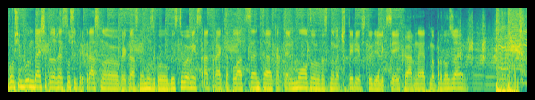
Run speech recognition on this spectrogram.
В общем, будем дальше продолжать слушать прекрасную, прекрасную музыку. Гостевой микс от проекта Плацента, коктейль Молотова, выпуск номер 4 в студии Алексей Харнет. Мы продолжаем. Can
